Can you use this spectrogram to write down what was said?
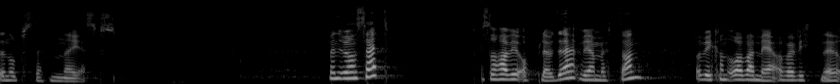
den oppstandende Jesus. Men uansett så har vi opplevd det, vi har møtt han, og vi kan òg være med og være vitner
